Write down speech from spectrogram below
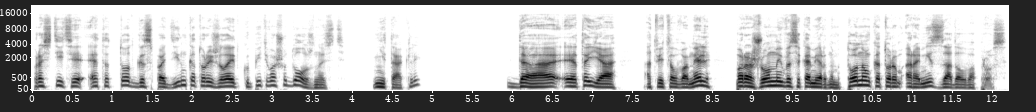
«Простите, это тот господин, который желает купить вашу должность, не так ли?» «Да, это я», — ответил Ванель, пораженный высокомерным тоном, которым Арамис задал вопрос.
